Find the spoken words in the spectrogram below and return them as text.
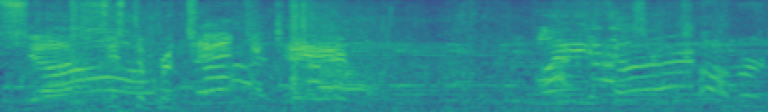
just to pretend you care. Please hurry. covered.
